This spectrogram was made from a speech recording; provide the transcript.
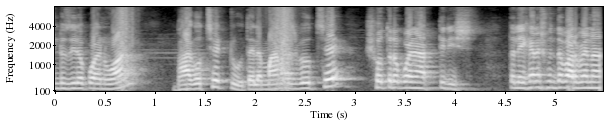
into zero point one ভাগ হচ্ছে টু। তাহলে মান আসবে হচ্ছে সতেরো পয়েন্ট আটত্রিশ। তাহলে এখানে শুনতে পারবে না,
